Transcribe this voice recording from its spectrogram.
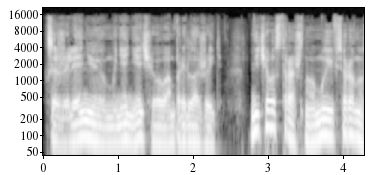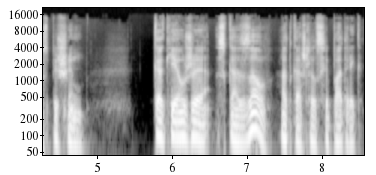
К сожалению, мне нечего вам предложить. Ничего страшного, мы все равно спешим. Как я уже сказал, — откашлялся Патрик,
